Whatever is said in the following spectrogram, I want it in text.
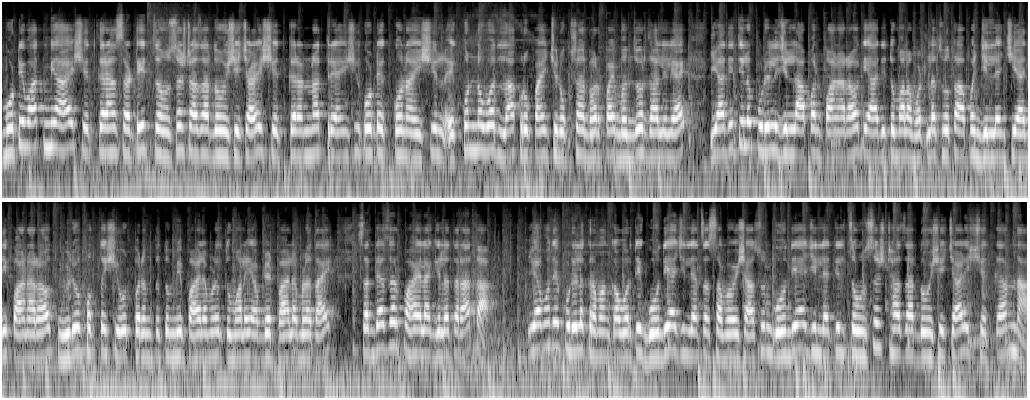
मोठी बातमी आहे शेतकऱ्यांसाठी चौसष्ट हजार दोनशे चाळीस शेतकऱ्यांना त्र्याऐंशी कोटी एकोणऐंशी एकोणनव्वद लाख रुपयांची नुकसान भरपाई मंजूर झालेली आहे. यादीतील पुढील जिल्हा आपण पाहणार आहोत. यादी तुम्हाला म्हटलंच होतं आपण जिल्ह्यांची यादी पाहणार आहोत. व्हिडिओ फक्त शेवटपर्यंत तुम्ही पाहायला मिळेल तुम्हाला हे अपडेट पाहायला मिळत आहे. सध्या जर पाहायला गेलं तर आता यामध्ये पुढील क्रमांकावरती गोंदिया जिल्ह्याचा समावेश असून गोंदिया जिल्ह्यातील चौसष्ट हजार दोनशे चाळीस शेतकऱ्यांना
